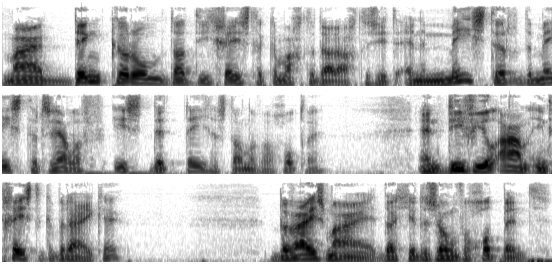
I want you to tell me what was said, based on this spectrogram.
Maar denk erom dat die geestelijke machten daarachter zitten. En de meester, de meester zelf, is de tegenstander van God. Hè? En die viel aan in het geestelijke bereik. Bewijs maar dat je de zoon van God bent.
